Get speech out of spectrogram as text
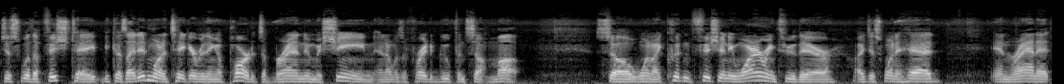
just with a fish tape because I didn't want to take everything apart. It's a brand new machine and I was afraid of goofing something up. So when I couldn't fish any wiring through there, I just went ahead and ran it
